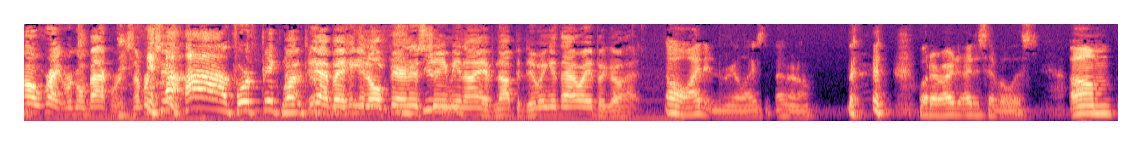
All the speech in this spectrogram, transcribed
Oh, right, we're going backwards. Number two. Fourth pick. Well, yeah, but in all fairness, Jamie and I have not been doing it that way. But go ahead. Oh, I didn't realize it. I don't know. Whatever. I, I just have a list. Um,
